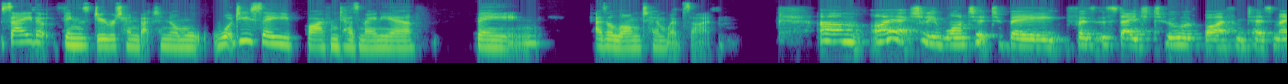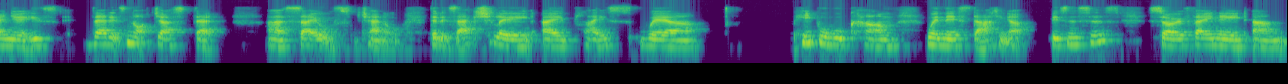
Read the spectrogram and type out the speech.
Say that things do return back to normal. What do you see Buy from Tasmania being as a long term website? Um, I actually want it to be for the stage two of Buy from Tasmania is that it's not just that uh, sales channel, that it's actually a place where people will come when they're starting up businesses. So if they need um,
